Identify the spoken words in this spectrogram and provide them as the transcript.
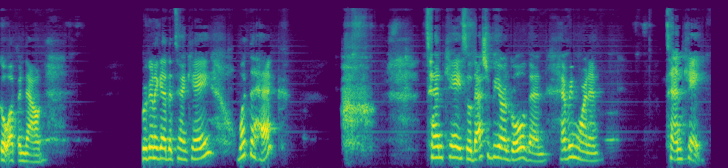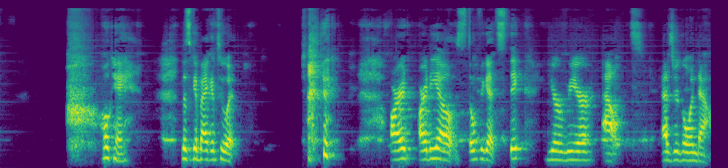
go up and down. We're going to get the 10K. What the heck? 10K. So that should be our goal then. Every morning, 10K. Okay. Let's get back into it. RDLs. Don't forget, stick your rear out as you're going down.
